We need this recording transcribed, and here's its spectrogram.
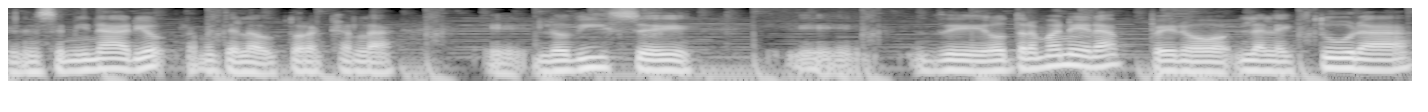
el, seminario. Realmente la doctora Carla eh, lo dice eh, de otra manera, pero la lectura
